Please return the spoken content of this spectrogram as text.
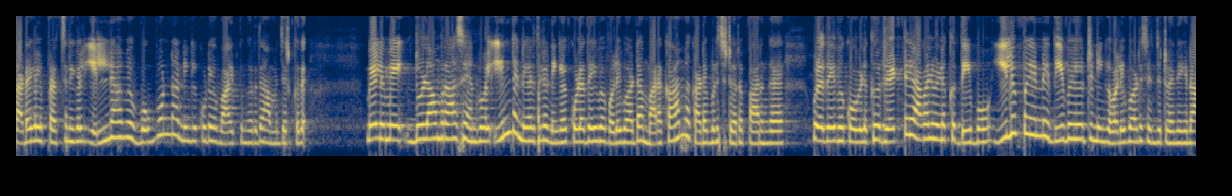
தடைகள் பிரச்சனைகள் எல்லாமே ஒவ்வொன்றா நீங்கள் கூடிய வாய்ப்புங்கிறது அமைஞ்சிருக்குது. மேலுமே துலாம் ராசி அன்புகள் இந்த நேரத்தில் நீங்கள் குலதெய்வ வழிபாட்டை மறக்காமல் கடைபிடிச்சிட்டு வர பாருங்க. குலதெய்வ கோவிலுக்கு ரெட்டை அகல் விளக்கு தீபம் இழுப்பு எண்ணெய் தீபம் ஏற்றி நீங்கள் வழிபாடு செஞ்சுட்டு வந்தீங்கன்னா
